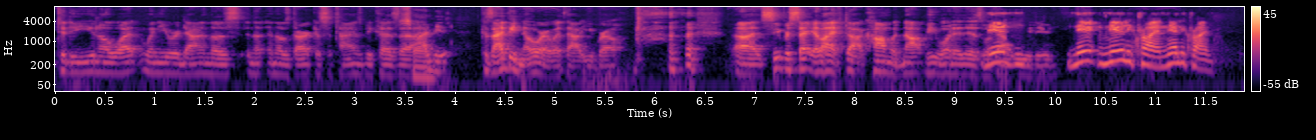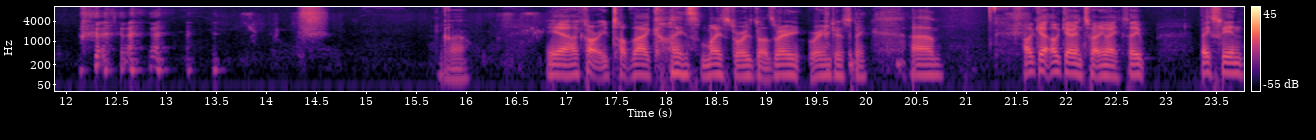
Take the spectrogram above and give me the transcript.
to do you know what when you were down in those in, the, in those darkest of times because uh, I'd be because I'd be nowhere without you, bro. uh, supersetyourlife.com would not be what it is without nearly, you, dude. Ne- nearly crying, nearly crying. wow. Yeah, I can't really top that, guys. My story's not very very interesting. Um, I'll get I'll go into it anyway. So basically, in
